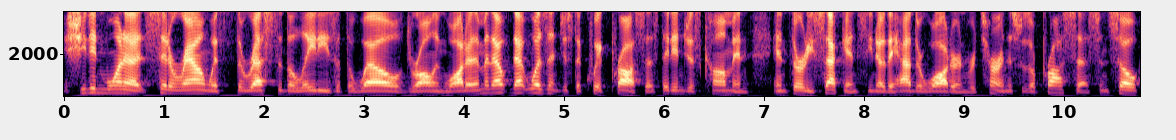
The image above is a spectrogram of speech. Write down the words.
she didn't want to sit around with the rest of the ladies at the well drawing water. I mean, that, that wasn't just a quick process. They didn't just come in, in 30 seconds. You know, they had their water in return. This was a process. And so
